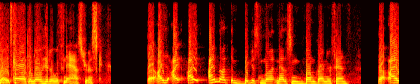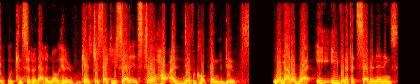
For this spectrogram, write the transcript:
So it's kind of like a no hitter with an asterisk. But I, I, I, I'm not the biggest Madison Bumgarner fan, but I would consider that a no hitter because just like you said, it's still a difficult thing to do, no matter what. E- even if it's seven innings,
